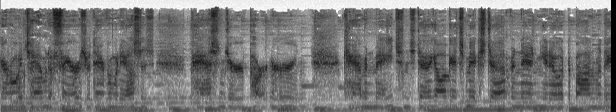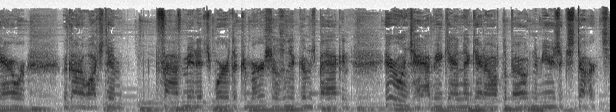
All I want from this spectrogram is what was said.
Everyone's having affairs with everyone else's passenger partner and cabin mates and stuff. It all gets mixed up, and then, you know, at the bottom of the hour, we gotta watch them five minutes worth of commercials, and it comes back, and everyone's happy again. They get off the boat, and the music starts.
